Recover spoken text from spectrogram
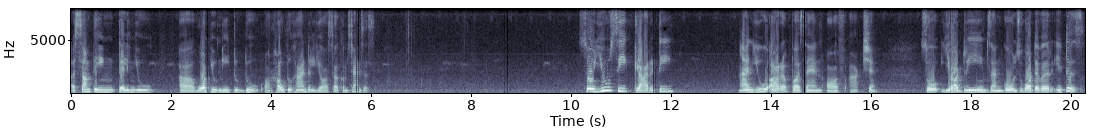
uh, something telling you uh, what you need to do or how to handle your circumstances. So you see clarity and you are a person of action. So, your dreams and goals, whatever it is,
